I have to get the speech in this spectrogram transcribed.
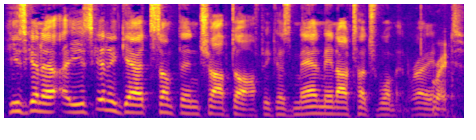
he's gonna he's gonna get something chopped off because man may not touch woman, right? Right.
